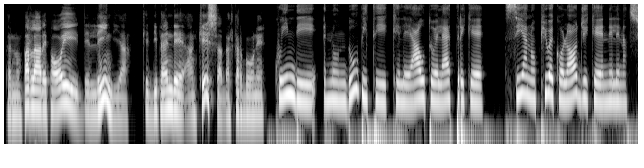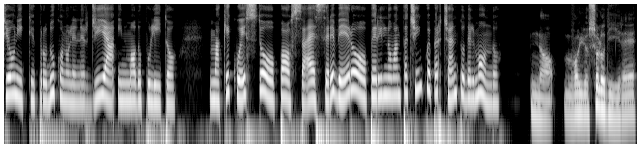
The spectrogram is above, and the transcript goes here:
per non parlare poi dell'India, che dipende anch'essa dal carbone. Quindi non dubiti che le auto elettriche siano più ecologiche nelle nazioni che producono l'energia in modo pulito, ma che questo possa essere vero per il 95% del mondo. No, voglio solo dire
